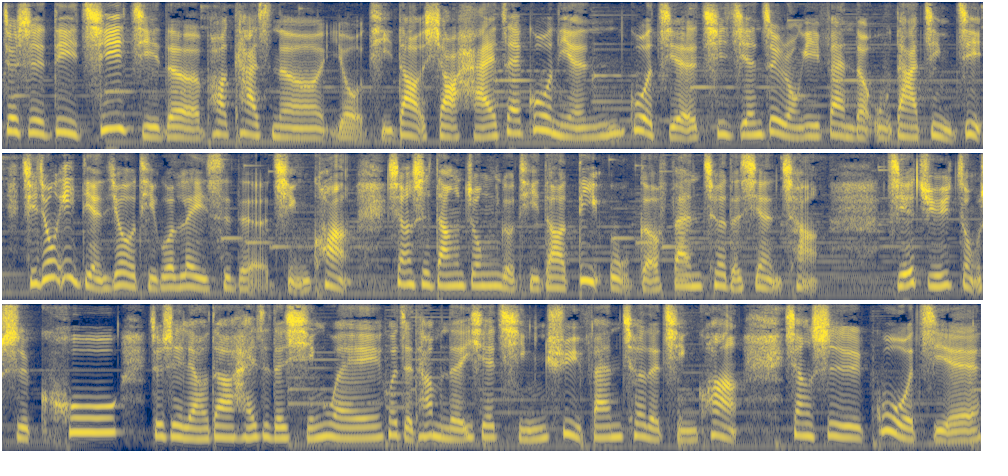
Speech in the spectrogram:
就是第七集的 podcast 呢，有提到小孩在过年过节期间最容易犯的五大禁忌，其中一点就有提过类似的情况，像是当中有提到第五个翻车的现场。结局总是哭，就是聊到孩子的行为或者他们的一些情绪翻车的情况，像是过节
